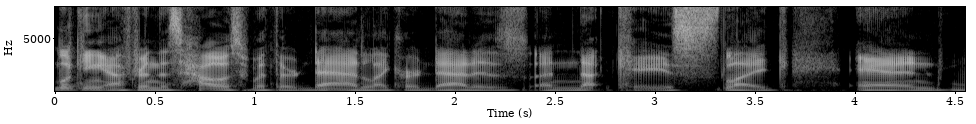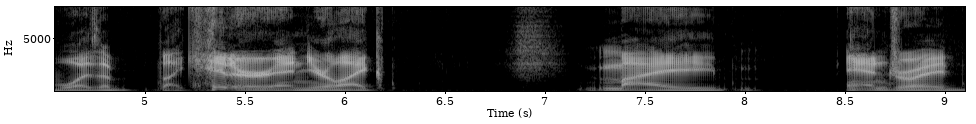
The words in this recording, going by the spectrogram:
looking after in this house with her dad, like her dad is a nutcase, like and was a like hit her, and you're like, my android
